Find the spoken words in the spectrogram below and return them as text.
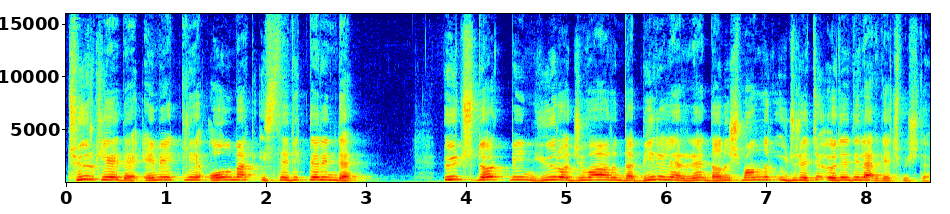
Türkiye'de emekli olmak istediklerinde 3-4 bin euro civarında birilerine danışmanlık ücreti ödediler geçmişte.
